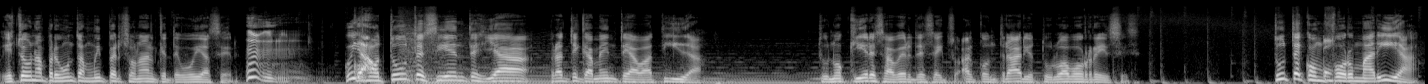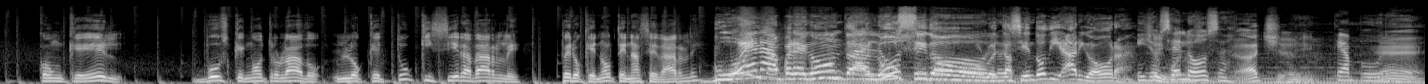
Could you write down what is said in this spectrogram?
esto es una pregunta muy personal que te voy a hacer. Cuidado. Como tú te sientes ya prácticamente abatida, tú no quieres saber de sexo, al contrario, tú lo aborreces. ¿Tú te conformarías con que él busque en otro lado lo que tú quisieras darle, pero que no te nace darle? Buena pregunta, Lúcido. Lo está haciendo diario ahora. Y yo Sí, bueno, celosa. Ache. Te apuro. Eh,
